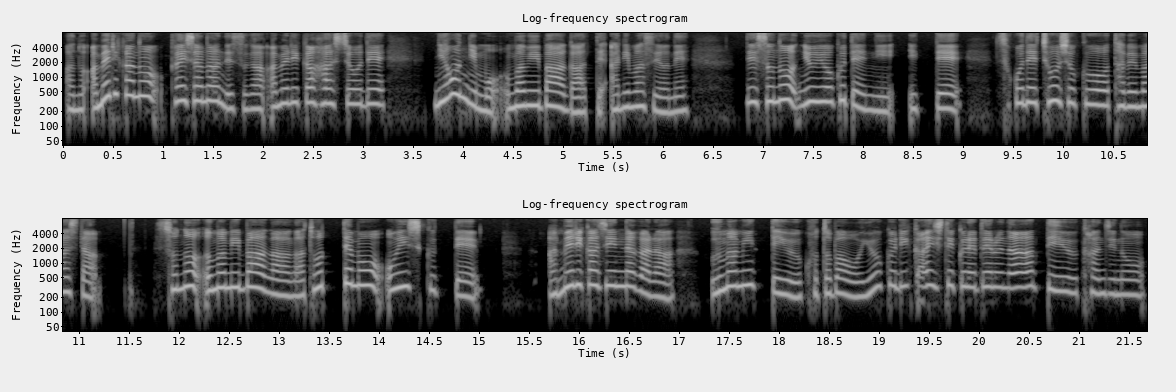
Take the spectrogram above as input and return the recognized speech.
あのアメリカの会社なんですがアメリカ発祥で日本にもうまみバーガーってありますよね。でそのニューヨーク店に行ってそこで朝食を食べました。そのうまみバーガーがとっても美味しくってアメリカ人ながらうまみっていう言葉をよく理解してくれてるなっていう感じの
